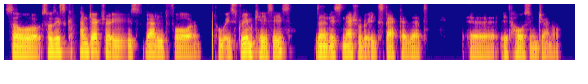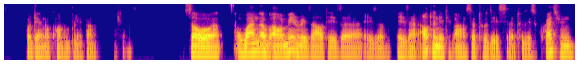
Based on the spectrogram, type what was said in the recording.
So, so this conjecture is valid for two extreme cases, then it's natural to expect that uh, it holds in general for general quantum Boolean functions. So uh, one of our main result is a is a is an alternative answer to this uh, to this question,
